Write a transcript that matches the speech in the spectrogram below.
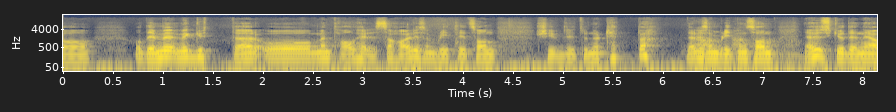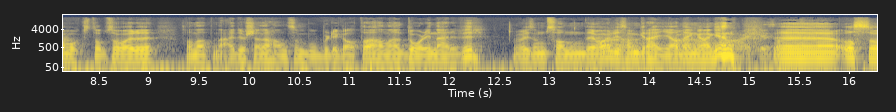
Og, og det med, med gutter og mental helse har liksom blitt litt sånn skyvd litt under teppet. Det har liksom blitt en sånn. Jeg husker jo det når jeg vokste opp, så var det sånn at Nei, du skjønner, han som bor borti gata, han har dårlige nerver. Det var liksom sånn, det var liksom greia den gangen. Eh, og så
